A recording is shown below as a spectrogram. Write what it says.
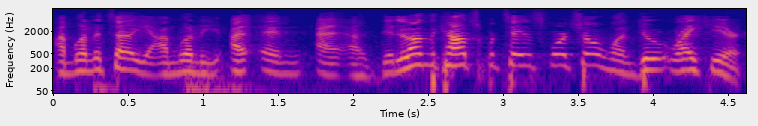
I'm going to tell you, I'm going to, I, and I, I did it on the Couch Potato Sports Show. I'm going to do it right here.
